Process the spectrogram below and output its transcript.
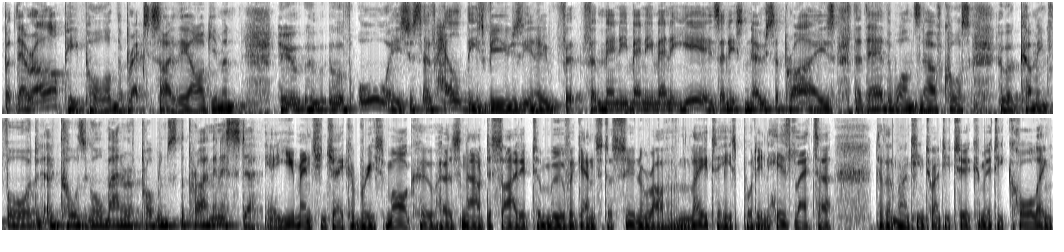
But there are people on the Brexit side of the argument who who, who have always just have held these views, you know, for, for many, many, many years. And it's no surprise that they're the ones now, of course, who are coming forward and, and causing all manner of problems to the Prime Minister. Yeah, you mentioned Jacob Rees-Mogg, who has now decided to move against us sooner rather than later. He's put in his letter to the 1922 committee calling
